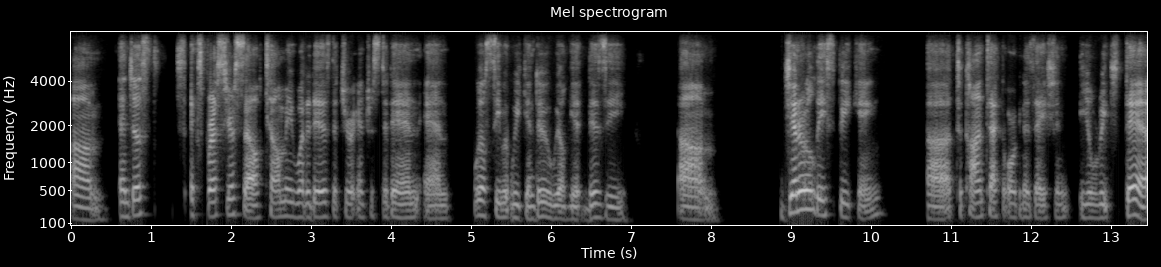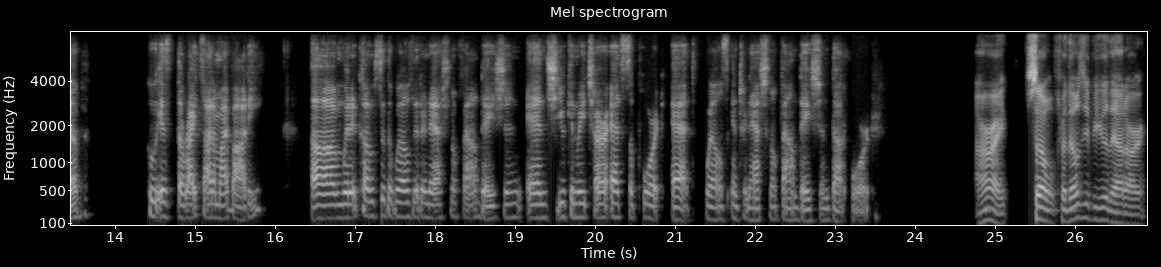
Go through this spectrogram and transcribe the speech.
Um, and just express yourself. Tell me what it is that you're interested in, and we'll see what we can do. We'll get busy. Um, generally speaking, uh, to contact the organization, you'll reach Deb, who is the right side of my body um, when it comes to the Wells International Foundation. And you can reach her at support at wellsinternationalfoundation.org. All right. So, for those of you that are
